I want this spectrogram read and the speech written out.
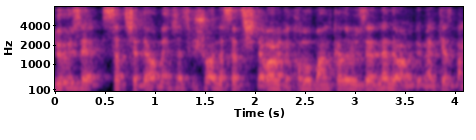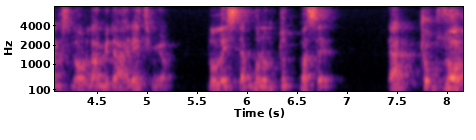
dövize satışa devam edeceğiz ki şu anda satış devam ediyor. Kamu bankaları üzerinden devam ediyor. Merkez Bankası doğrudan müdahale etmiyor. Dolayısıyla bunun tutması yani çok zor.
